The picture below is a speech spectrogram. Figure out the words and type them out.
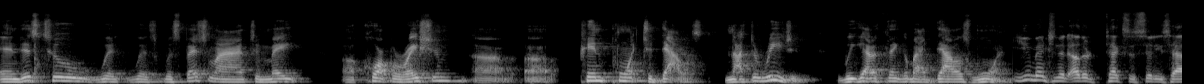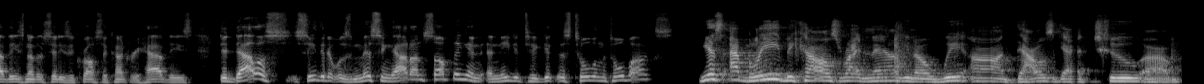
And this tool was, was, specialized to make a corporation uh, uh, pinpoint to Dallas, not the region. We got to think about Dallas one. You mentioned that other Texas cities have these and other cities across the country have these. Did Dallas see that it was missing out on something and, and needed to get this tool in the toolbox? Yes, I believe because right now, you know, we are Dallas got two um,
